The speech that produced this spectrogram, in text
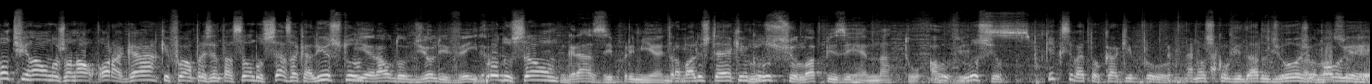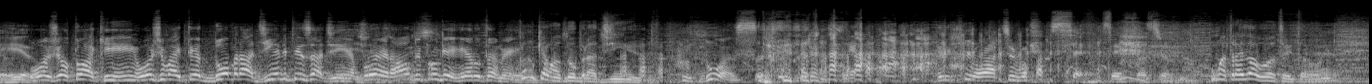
Ponto final no jornal Hora H, que foi uma apresentação do César Calisto. E Heraldo de Oliveira. Produção. Grazi Primiani. Trabalhos técnicos. Lúcio Lopes e Renato Alves. Lúcio, o que, que você vai tocar aqui pro nosso convidado de hoje, o Paulo Guerreiro. Guerreiro. Hoje eu tô aqui, hein? Hoje vai ter dobradinha de pisadinha. Ih, pro Heraldo Jesus. e pro Guerreiro também. Como que é uma dobradinha? Duas. que ótimo. Sensacional. Uma atrás da outra, então, é. hein?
